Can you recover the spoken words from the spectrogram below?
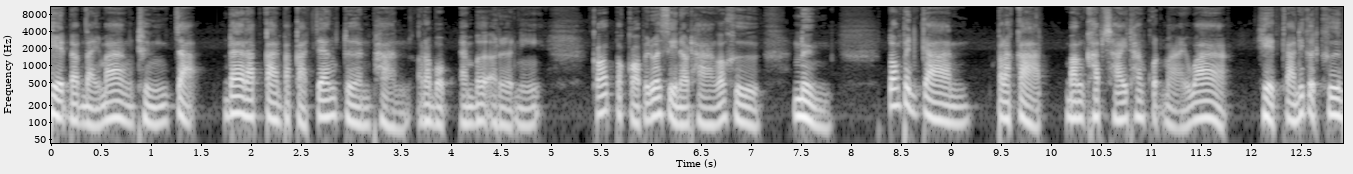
หตุแบบไหนบ้างถึงจะได้รับการประกาศแจ้งเตือนผ่านระบบ Amber Alert นี้ ก็ประกอบไปด้วย 4 แนวทางก็คือ 1. ต้องเป็นการประกาศบังคับใช้ทางกฎหมายว่า เหตุการณ์ที่เกิดขึ้น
